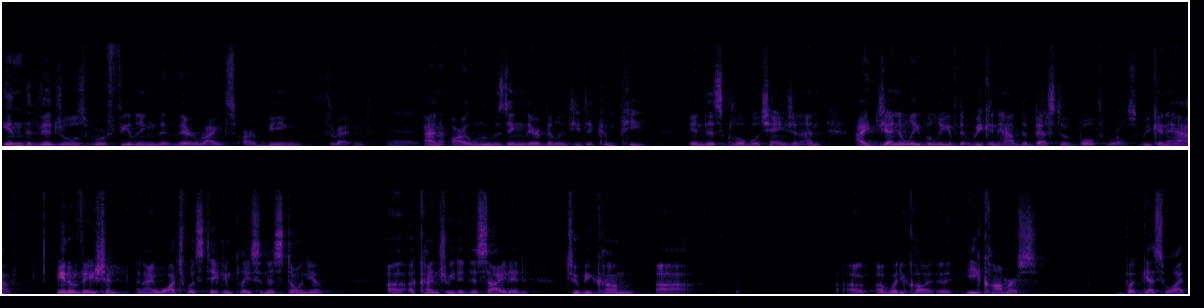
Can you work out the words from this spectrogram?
Individuals who are feeling that their rights are being threatened and are losing their ability to compete in this global change. And, and I genuinely believe that we can have the best of both worlds. We can have innovation, and I watch what's taking place in Estonia, uh, a country that decided to become uh, a, a what do you call it, uh, e-commerce. But guess what?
